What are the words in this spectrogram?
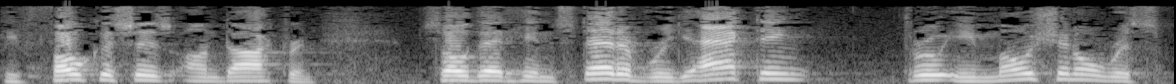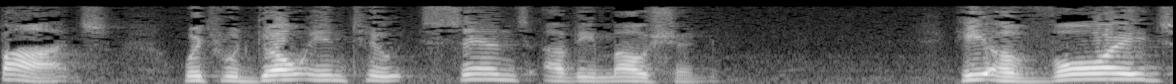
He focuses on doctrine so that instead of reacting through emotional response, which would go into sins of emotion, he avoids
